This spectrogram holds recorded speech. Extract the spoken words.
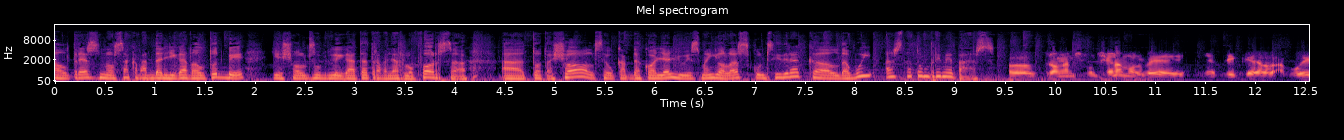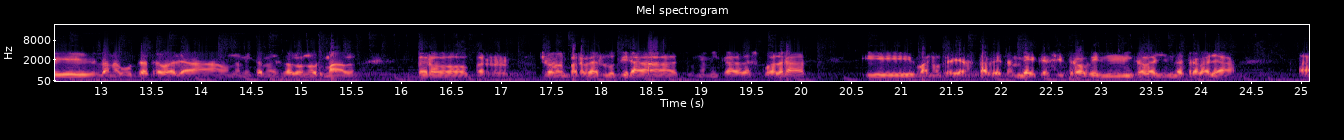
el 3 no s'ha acabat de lligar del tot bé i això els ha obligat a treballar-lo força. Uh, tot això, el seu cap de colla, Lluís Maioles, considera que el d'avui ha estat un primer pas. El tronc ens funciona molt bé. Ja et dic que avui l'han hagut de treballar una mica més de lo normal, però per, això, per haver-lo tirat una mica desquadrat i bueno, que ja està bé també que s'hi trobin i que l'hagin de treballar. A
